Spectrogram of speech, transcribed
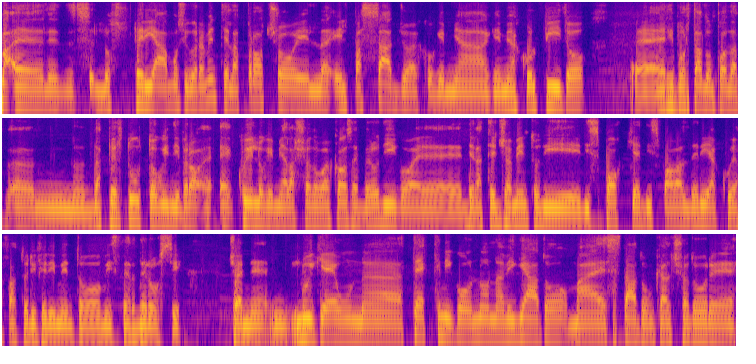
Ma eh, lo speriamo, sicuramente l'approccio e il, e il passaggio ecco, che, mi ha, che mi ha colpito eh, è riportato un po' da- ehm, dappertutto, quindi però è, è quello che mi ha lasciato qualcosa e ve lo dico, è dell'atteggiamento di, di spocchia e di spavalderia a cui ha fatto riferimento mister De Rossi. Cioè, lui che è un eh, tecnico non navigato, ma è stato un calciatore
